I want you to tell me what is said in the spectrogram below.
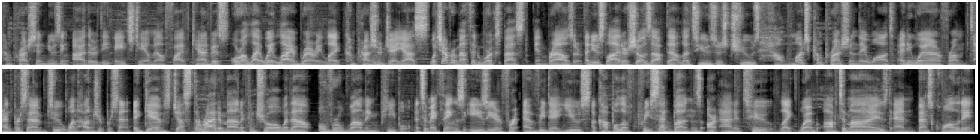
compression using either the HTML5 canvas or a lightweight library like Compressor.js, whichever method works best in browser. A new slider shows up that lets users choose how much compression they want, anywhere from 10% to 100%. It gives just the right amount of control without overwhelming people. And to make things easier for everyday use, a couple of preset buttons are added too, like web optimized and best quality.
